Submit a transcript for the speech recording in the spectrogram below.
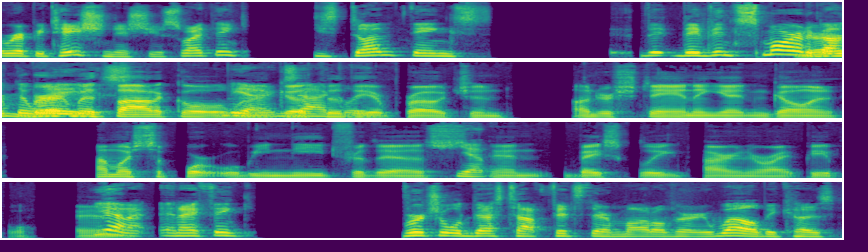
a reputation issue so i think he's done things they, they've been smart very, about the very ways methodical when Yeah, you go through the approach and understanding it and going, how much support will we need for this? Yep. And basically hiring the right people. And yeah and I think virtual desktop fits their model very well because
